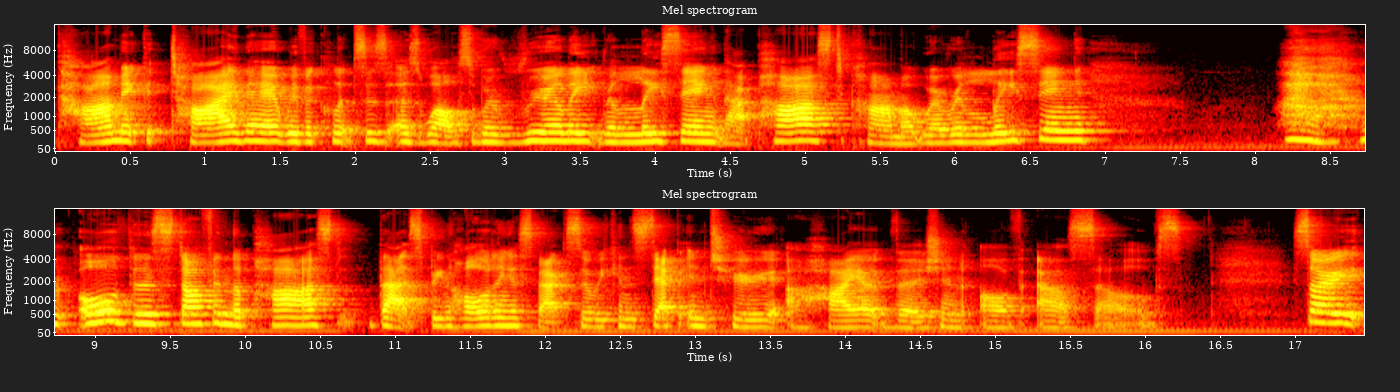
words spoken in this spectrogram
karmic tie there with eclipses as well. So we're really releasing that past karma. We're releasing all the stuff in the past that's been holding us back so we can step into a higher version of ourselves. So,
